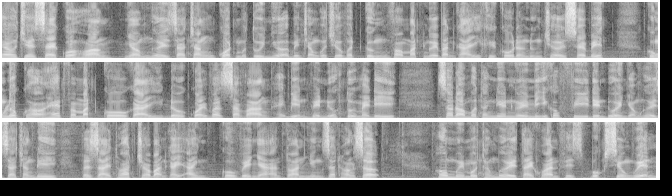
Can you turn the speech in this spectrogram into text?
Theo chia sẻ của Hoàng, nhóm người da trắng cuột một túi nhựa bên trong có chứa vật cứng vào mặt người bạn gái khi cô đang đứng chờ xe buýt. Cùng lúc họ hét vào mặt cô gái đồ quái vật da vàng hãy biến về nước tụi mày đi. Sau đó một thanh niên người Mỹ gốc Phi đến đuổi nhóm người da trắng đi và giải thoát cho bạn gái anh. Cô về nhà an toàn nhưng rất hoảng sợ. Hôm 11 tháng 10, tài khoản Facebook Siêu Nguyễn,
